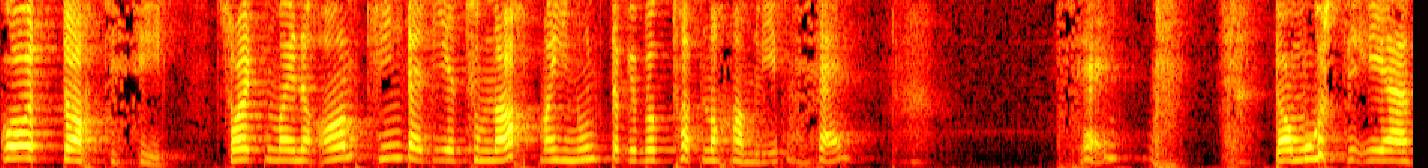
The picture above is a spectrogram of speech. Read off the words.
Gott, dachte sie, sollten meine armen Kinder, die er zum Nachtmahl hinuntergewirkt hat, noch am Leben sein? Sein? Da musste er,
